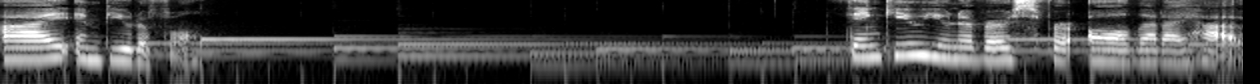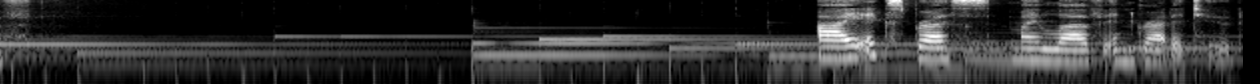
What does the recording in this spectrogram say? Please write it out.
I am beautiful. Thank you, universe, for all that I have. I express my love and gratitude.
